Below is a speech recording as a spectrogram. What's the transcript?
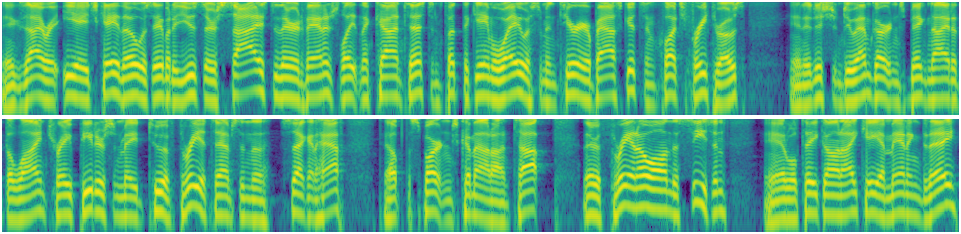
Exira EHK, though, was able to use their size to their advantage late in the contest and put the game away with some interior baskets and clutch free throws. In addition to Emgarten's big night at the line, Trey Peterson made two of three attempts in the second half to help the Spartans come out on top. They're 3 0 on the season and will take on IKM Manning today.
